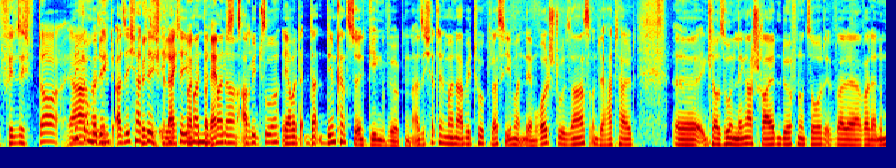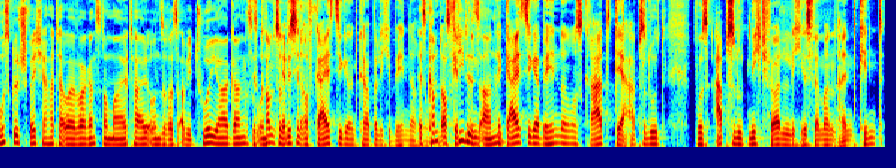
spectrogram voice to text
fühlen sich doch, ja. Nicht unbedingt. Also ich hatte, ich hatte jemanden in meiner Abitur, ja, aber da, dem kannst du entgegenwirken. Also ich hatte in meiner Abiturklasse jemanden, der im Rollstuhl saß und der hat halt äh, in Klausuren länger schreiben dürfen und so, weil er, weil er eine Muskelschwäche hatte, aber er war ganz normal Teil unseres Abiturjahrgangs. Es kommt so ein bisschen auf geistige und körperliche Behinderung. Es kommt auf es vieles an. Geistiger Behinderungsgrad, der absolut, wo es absolut nicht förderlich ist, wenn man ein Kind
